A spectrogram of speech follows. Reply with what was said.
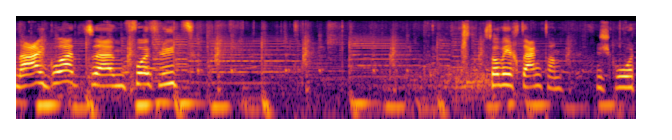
Nein, gut, ähm, fünf Leute. So wie ich gedacht habe, ist gut.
